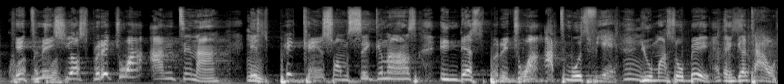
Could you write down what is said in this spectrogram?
mɛkɔ It means your spiritual antenna mm. is picking some signals in the spiritual atmosphere. Mm. You must obey and get out.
